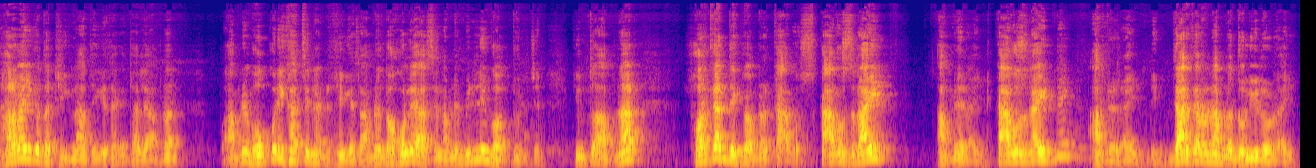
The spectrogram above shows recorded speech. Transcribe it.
ধারাবাহিকতা ঠিক না থেকে থাকে, তাহলে আপনার, আপনি ভোগ করেই খাচ্ছেন, এটা ঠিক আছে। আপনি দখলে আছেন, আপনি বিল্ডিং ঘর তুলছেন, কিন্তু আপনার, সরকার দেখবে আপনার কাগজ। কাগজ রাইট আপনি রাইট কাগজ রাইট নেই, আপনি রাইট নেই। যার কারণে আপনার দলিলও রাইট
